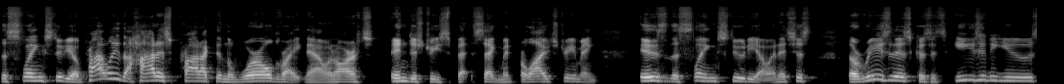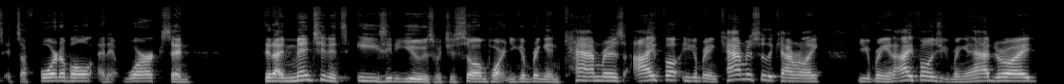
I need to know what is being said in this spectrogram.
the SlingStudio, probably the hottest product in the world right now in our industry spe- segment for live streaming is the SlingStudio. And it's just the reason is because it's easy to use, it's affordable, and it works. And did I mention it's easy to use, which is so important? You can bring in cameras, iPhone, you can bring in cameras through the camera link, you can bring in iPhones, you can bring in Android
